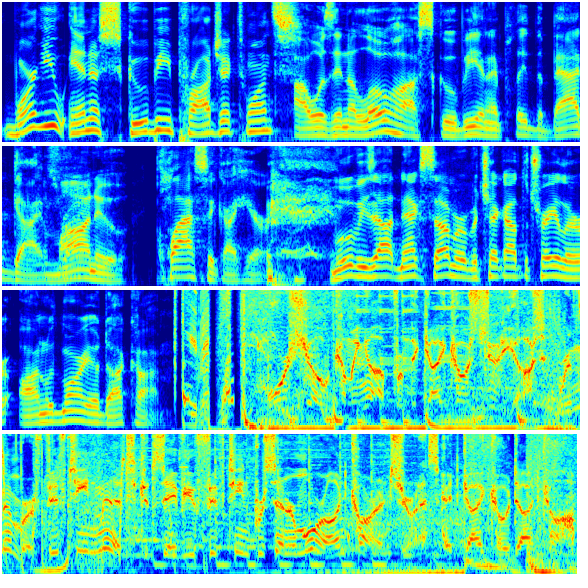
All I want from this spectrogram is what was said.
weren't you in a Scooby project once? I was in Aloha Scooby and I played the bad guy, Manu. Classic, I hear. Movie's out next summer, but check out the trailer on withmario.com. More show coming up from the Geico Studios. Remember, 15 minutes could save you 15% or more on car insurance at geico.com.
